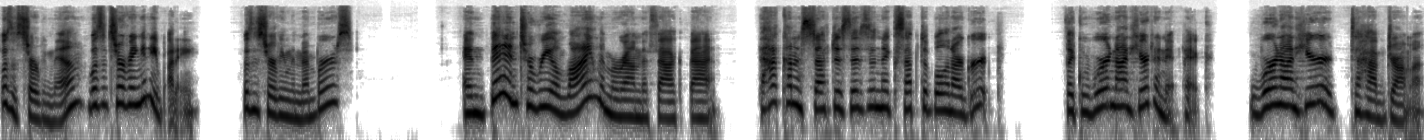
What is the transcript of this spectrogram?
Wasn't serving them, wasn't serving anybody, wasn't serving the members. And then to realign them around the fact that that kind of stuff just isn't acceptable in our group. Like, we're not here to nitpick. We're not here to have drama.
